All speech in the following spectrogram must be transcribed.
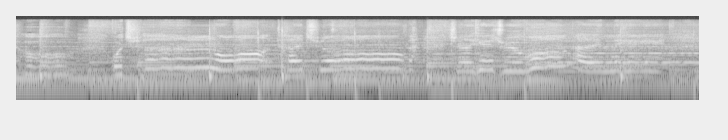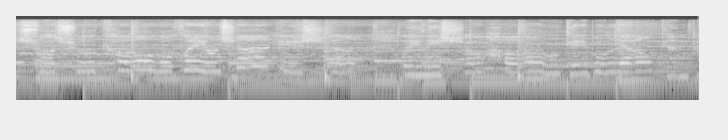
头，我沉默太久，这一句我爱你。说出口，我会用这一生为你守候。给不了感动，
